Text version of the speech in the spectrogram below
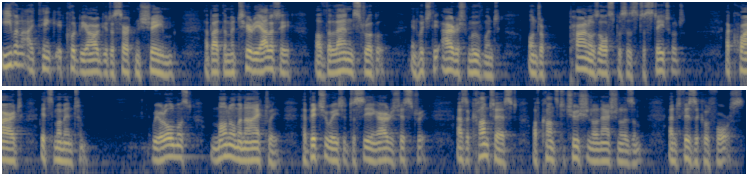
even I think it could be argued a certain shame about the materiality of the land struggle in which the Irish movement, under Parnell's auspices to statehood, acquired its momentum. We are almost monomaniacally habituated to seeing Irish history as a contest of constitutional nationalism and physical force,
